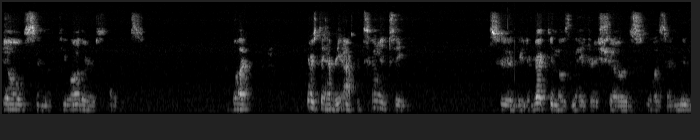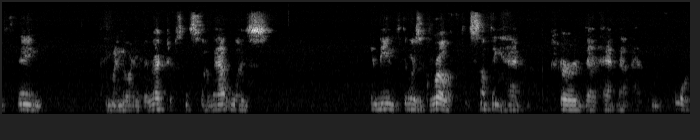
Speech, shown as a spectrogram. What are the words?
Schultz and a few others. of us. But first, to have the opportunity to be directing those major shows was a new thing for minority directors, and so that was. It means there was growth. Something had occurred that had not happened before.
